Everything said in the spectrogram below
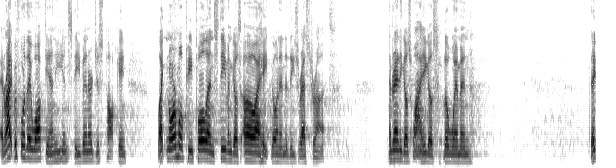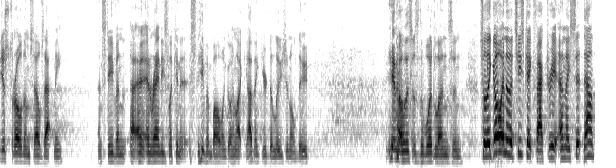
And right before they walked in, he and Stephen are just talking like normal people, and Stephen goes, Oh, I hate going into these restaurants. And Randy goes, Why? He goes, The women. They just throw themselves at me. And Stephen, uh, and Randy's looking at Stephen Baldwin going like, I think you're delusional, dude. You know, this is the woodlands. And so they go into the Cheesecake Factory and they sit down.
